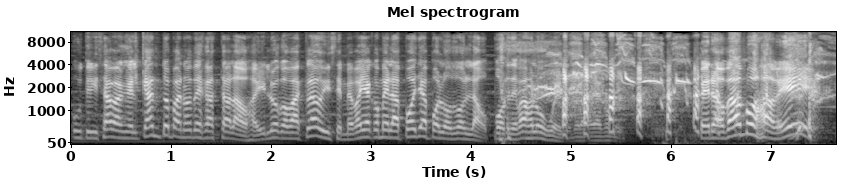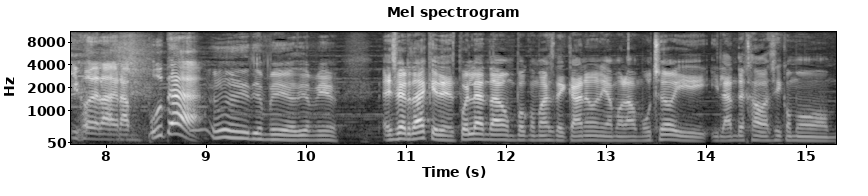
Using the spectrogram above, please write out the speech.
utilizaban el canto para no desgastar la hoja. Y luego va Cloud y dice, me vaya a comer la polla por los dos lados. Por debajo de los huevos. me la voy a comer. Pero vamos a ver, hijo de la gran puta. Ay, Dios mío, Dios mío. Es verdad que después le han dado un poco más de canon y ha molado mucho y, y la han dejado así como,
